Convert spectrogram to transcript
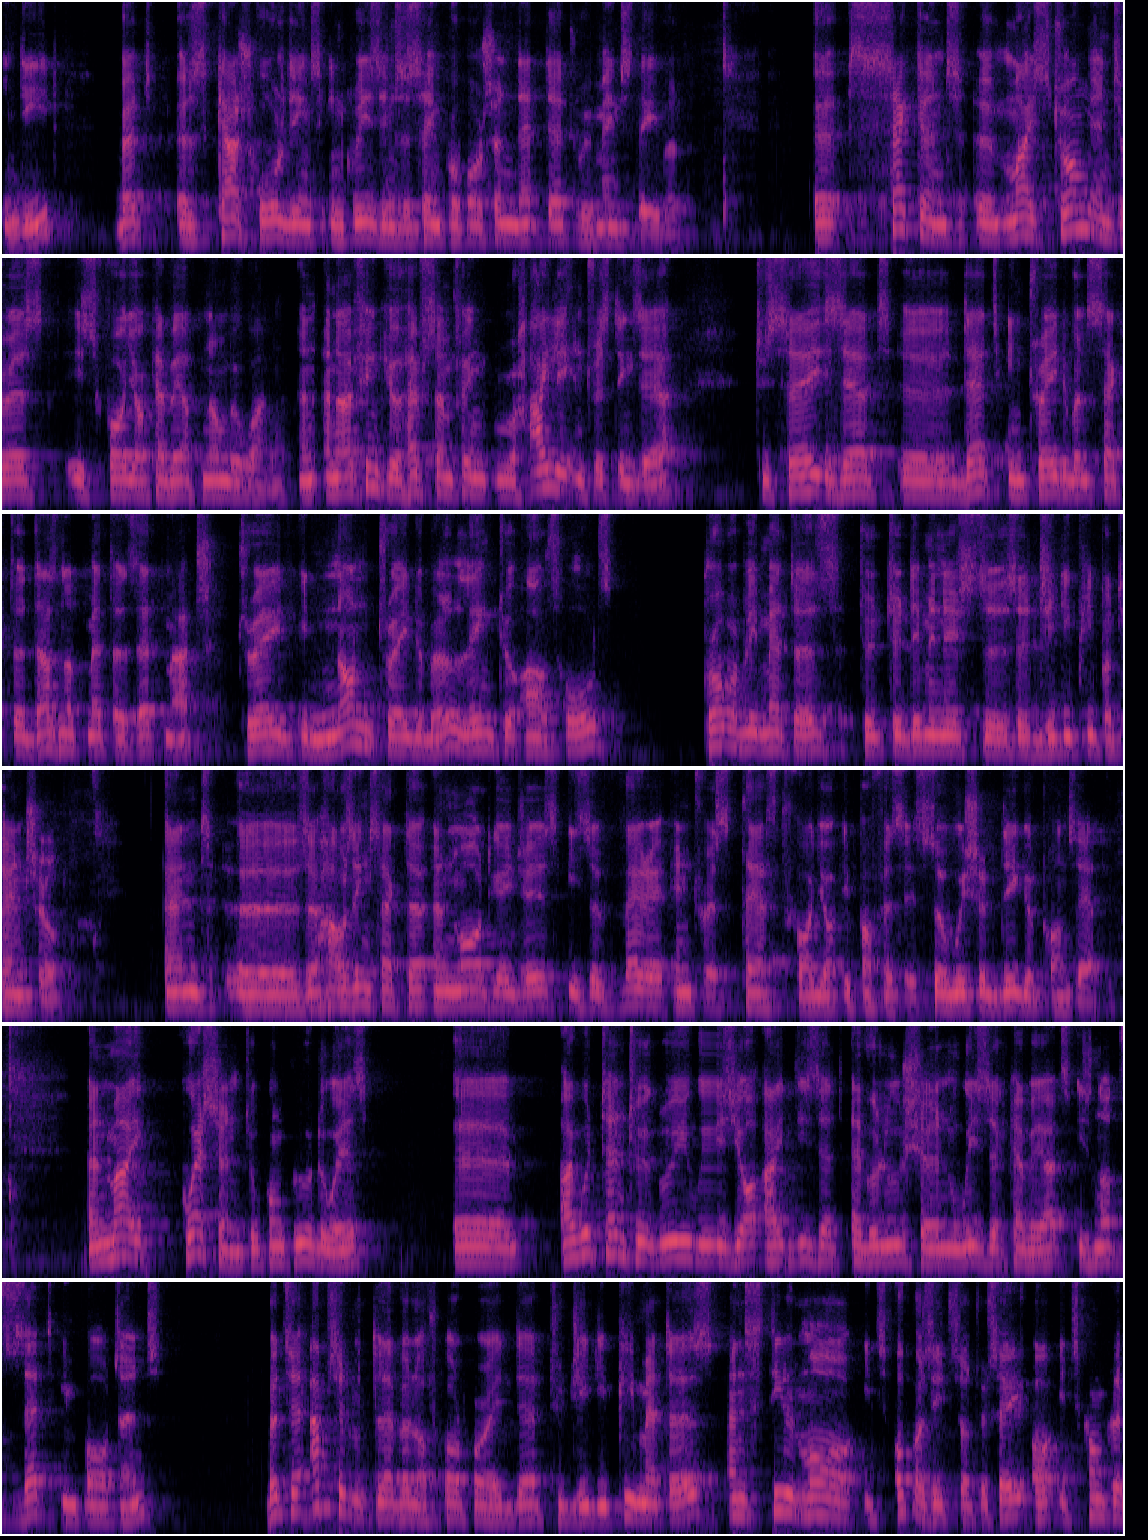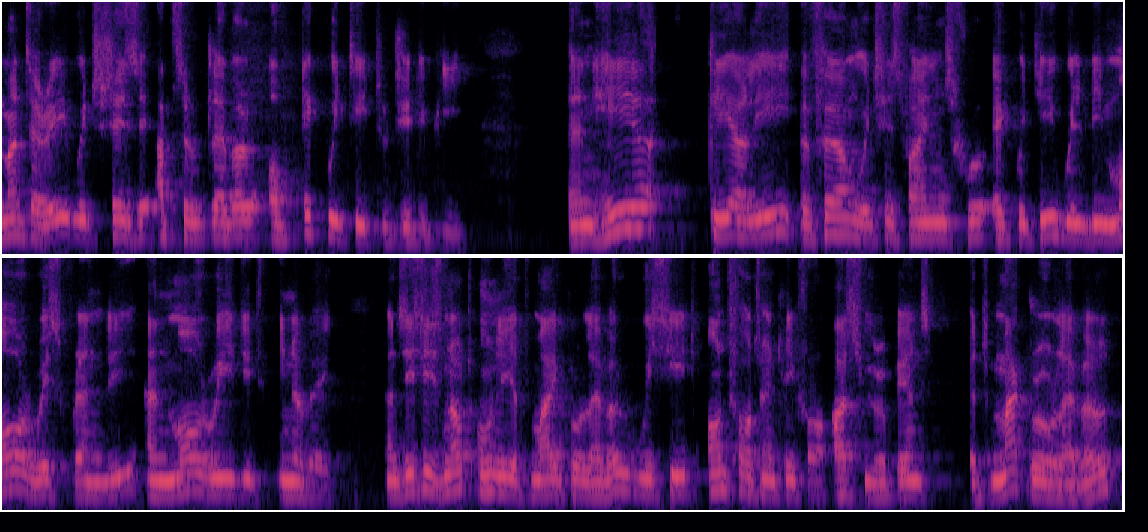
indeed, but as cash holdings increase in the same proportion, net debt remains stable. Uh, second, uh, my strong interest is for your caveat number one. And, and I think you have something highly interesting there to say that uh, debt in tradable sector does not matter that much. Trade in non-tradable linked to households probably matters to, to diminish the, the GDP potential. And uh, the housing sector and mortgages is a very interest test for your hypothesis. So we should dig upon that. And my question to conclude with, uh, I would tend to agree with your idea that evolution with the caveats is not that important, but the absolute level of corporate debt to GDP matters, and still more its opposite, so to say, or its complementary, which is the absolute level of equity to GDP. And here, clearly, a firm which is financed through equity will be more risk-friendly and more ready to innovate. And this is not only at micro level, we see it unfortunately for us Europeans at macro level.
